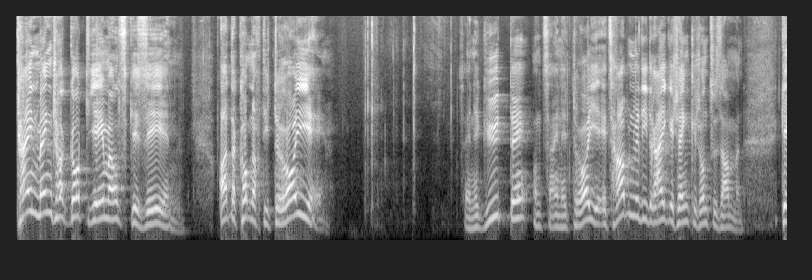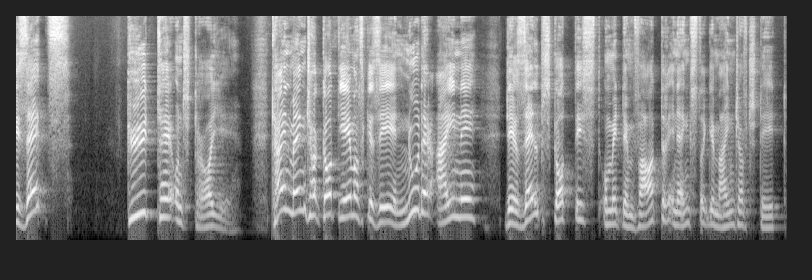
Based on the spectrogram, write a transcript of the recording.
Kein Mensch hat Gott jemals gesehen. Ah, da kommt noch die Treue. Seine Güte und seine Treue. Jetzt haben wir die drei Geschenke schon zusammen. Gesetz, Güte und Treue. Kein Mensch hat Gott jemals gesehen, nur der eine, der selbst Gott ist und mit dem Vater in engster Gemeinschaft steht,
